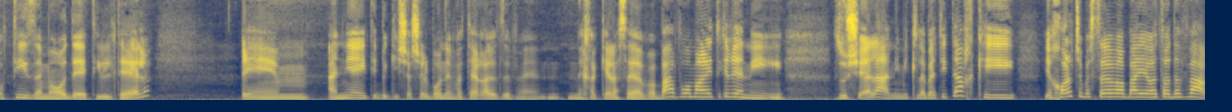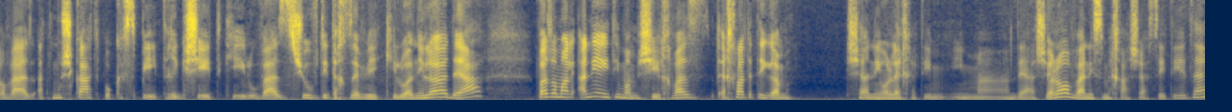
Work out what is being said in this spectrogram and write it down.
אותי זה מאוד אה, טלטל. אה, אני הייתי בגישה של בוא נוותר על זה ונחכה לסבב הבא, והוא אמר לי, תראי, אני... זו שאלה, אני מתלבט איתך, כי יכול להיות שבסבב הבא יהיה אותו דבר, ואז את מושקעת פה כספית, רגשית, כאילו, ואז שוב תתאכזבי, כאילו, אני לא יודע. ואז הוא אמר לי, אני הייתי ממשיך, ואז החלטתי גם שאני הולכת עם, עם הדעה שלו, ואני שמחה שעשיתי את זה.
